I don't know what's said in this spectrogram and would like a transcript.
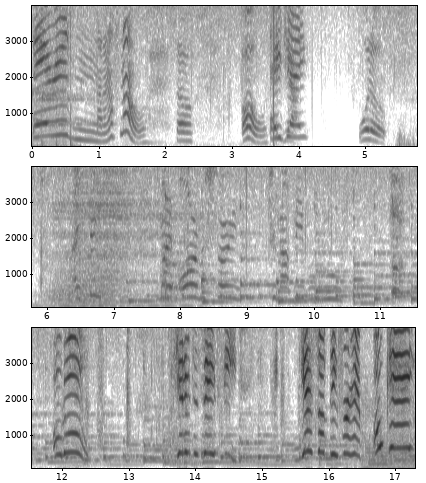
there is not enough snow. So, oh, AJ, yeah. What up? I think my arm is starting to not be able to move. Oh no! Get him to safety! Get something for him! Okay!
